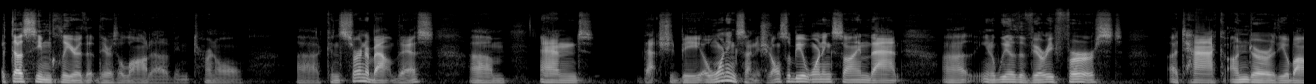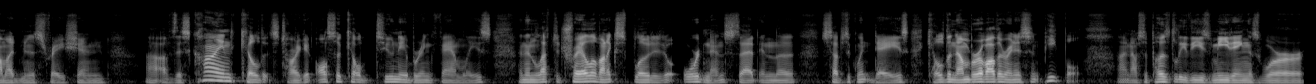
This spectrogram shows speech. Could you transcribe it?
it does seem clear that there's a lot of internal uh, concern about this, um, and that should be a warning sign. It should also be a warning sign that uh, you know we know the very first attack under the Obama administration uh, of this kind killed its target, also killed two neighboring families, and then left a trail of unexploded ordnance that, in the subsequent days, killed a number of other innocent people. Uh, now, supposedly, these meetings were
